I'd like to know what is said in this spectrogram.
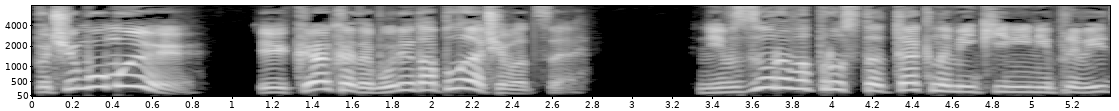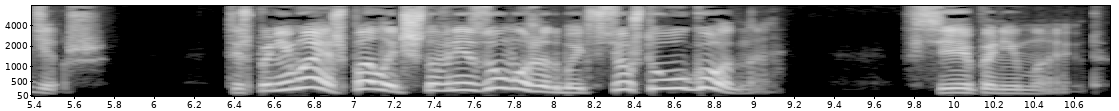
Почему мы? И как это будет оплачиваться? Невзорова просто так на Микине не проведешь. Ты ж понимаешь, Палыч, что внизу может быть все что угодно. Все понимают.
